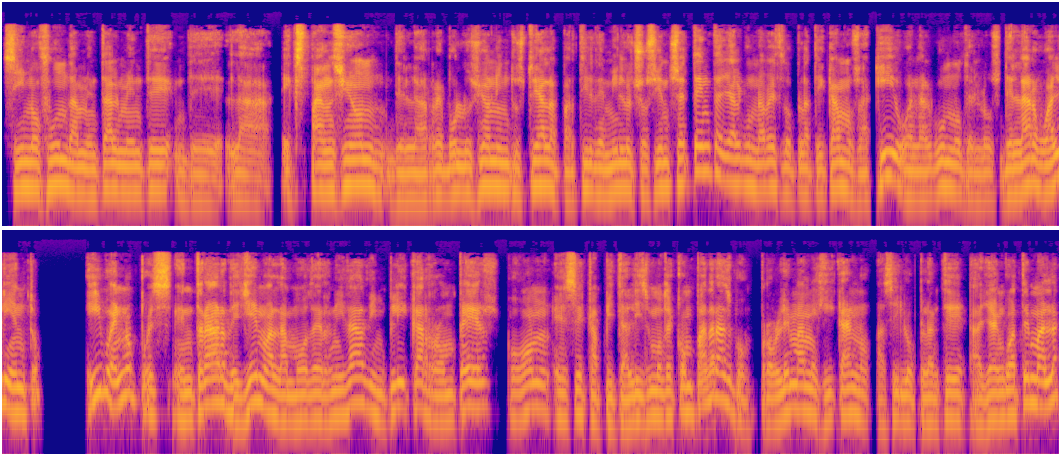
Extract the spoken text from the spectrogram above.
sino fundamentalmente de la expansión de la revolución industrial a partir de 1870, ya alguna vez lo platicamos aquí o en alguno de los de largo aliento, y bueno, pues entrar de lleno a la modernidad implica romper con ese capitalismo de compadrazgo, problema mexicano, así lo planteé allá en Guatemala,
